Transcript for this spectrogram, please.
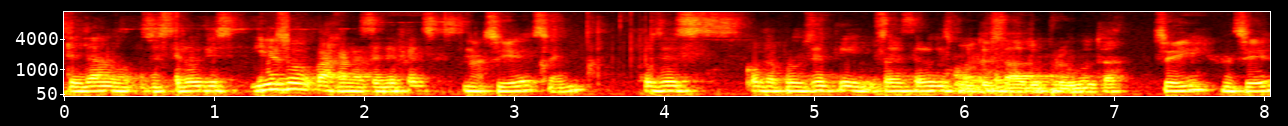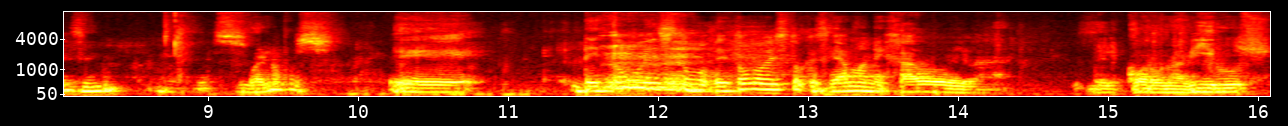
te dan los esteroides y eso baja las defensas. Así es, sí. Entonces es contraproducente usar esteroides. Contestada tu pregunta. Sí, así es, sí. Bueno, pues eh, de todo esto, de todo esto que se ha manejado de la- del coronavirus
